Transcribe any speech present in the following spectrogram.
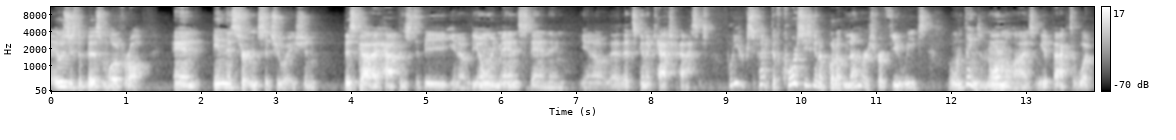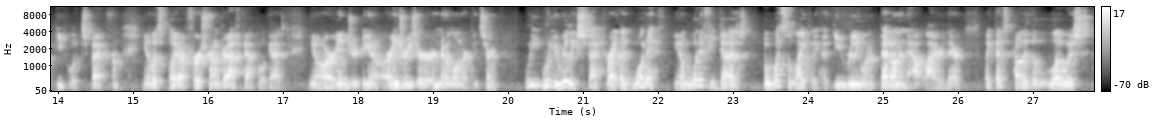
It was just abysmal overall. And in this certain situation, this guy happens to be, you know, the only man standing, you know, that, that's going to catch passes. What do you expect? Of course, he's going to put up numbers for a few weeks. But when things normalize and get back to what people expect from, you know, let's play our first round draft capital guys. You know, our injury, you know, our injuries are, are no longer a concern what do you what do you really expect, right? Like, what if? You know, what if he does? But what's the likelihood? Do you really want to bet on an outlier there? Like, that's probably the lowest,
